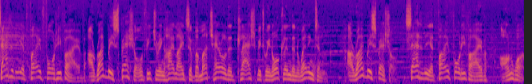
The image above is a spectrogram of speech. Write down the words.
Saturday at 5.45, a rugby special featuring highlights of the much heralded clash between Auckland and Wellington. A rugby special, Saturday at 5.45 on 1.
